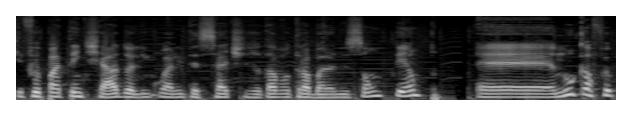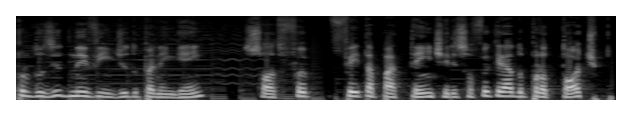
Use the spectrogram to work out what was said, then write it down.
que foi patenteado ali em 47, já estavam trabalhando isso há um tempo. É, nunca foi produzido nem vendido para ninguém, só foi feita a patente, ele só foi criado o protótipo.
